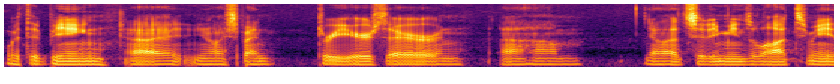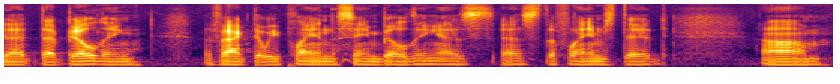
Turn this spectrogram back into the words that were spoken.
With it being, uh, you know, I spent three years there, and um, you know that city means a lot to me. That that building, the fact that we play in the same building as as the Flames did, um,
